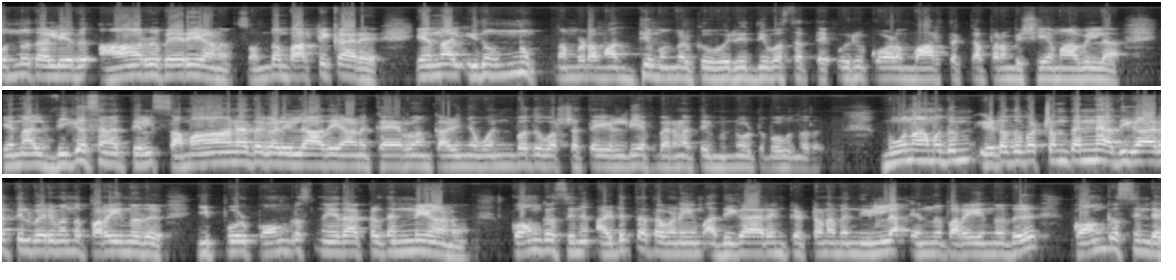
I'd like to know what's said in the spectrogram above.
കൊന്നു തള്ളിയത് ആറ് പേരെയാണ് സ്വന്തം പാർട്ടിക്കാരെ. എന്നാൽ ഇതൊന്നും നമ്മുടെ മാധ്യമങ്ങൾക്ക് ഒരു ദിവസത്തെ ഒരു കോളം വാർത്തക്കപ്പുറം വിഷയമാവില്ല. എന്നാൽ വികസനത്തിൽ സമാനതകളില്ലാതെയാണ് കേരളം കഴിഞ്ഞ ഒൻപത് വർഷത്തെ എൽ ഡി എഫ് ഭരണത്തിൽ മുന്നോട്ട് പോകുന്നത്. മൂന്നാമതും ഇടതുപക്ഷം തന്നെ അധികാരത്തിൽ വരുമെന്ന് പറയുന്നത് ഇപ്പോൾ കോൺഗ്രസ് നേതാക്കൾ തന്നെയാണ്. കോൺഗ്രസിന് അടുത്ത തവണയും അധികാരം കിട്ടണമെന്നില്ല എന്ന് പറയുന്നത് കോൺഗ്രസിന്റെ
